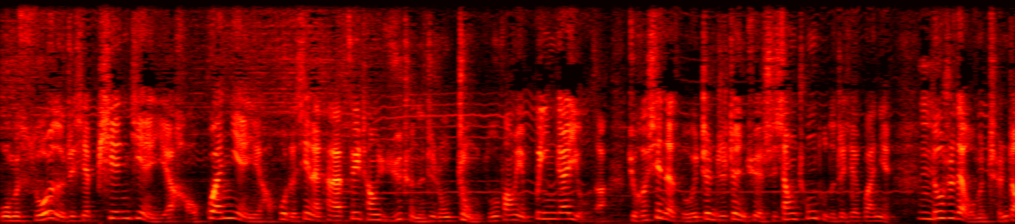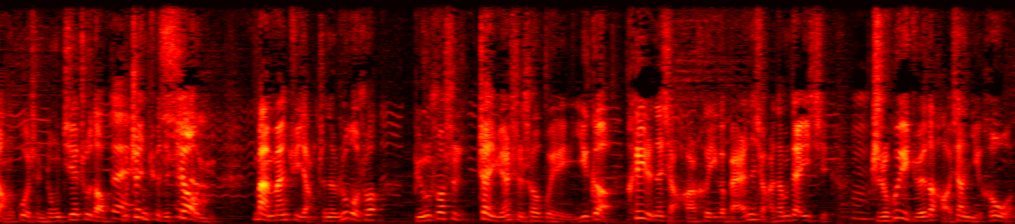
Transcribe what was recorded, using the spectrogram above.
我们所有的这些偏见也好、观念也好，或者现在看来非常愚蠢的这种种族方面不应该有的，就和现在所谓政治正确是相冲突的这些观念，都是在我们成长的过程中接触到不正确的教育，慢慢去养成的。如果说比如说是在原始社会里，一个黑人的小孩和一个白人的小孩他们在一起，只会觉得好像你和我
